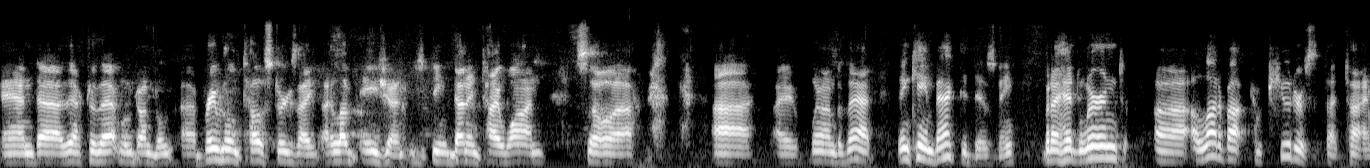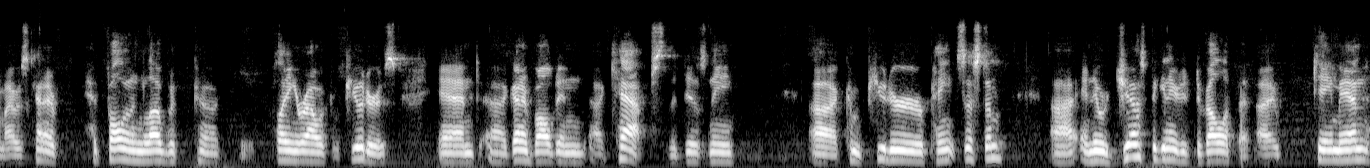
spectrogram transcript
And uh, after that, moved on to uh, Brave Little Toasters. I, I loved Asia, and it was being done in Taiwan. So uh, uh, I went on to that. Then came back to Disney, but I had learned uh, a lot about computers at that time. I was kind of had fallen in love with uh, playing around with computers, and uh, got involved in uh, CAPS, the Disney uh, computer paint system, uh, and they were just beginning to develop it. I came in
